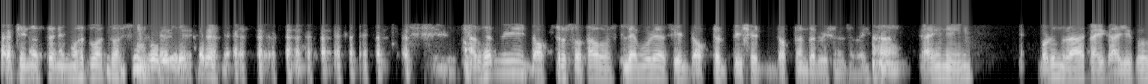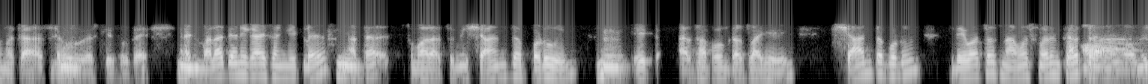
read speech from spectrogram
कठीण असतं आणि महत्वाचं असतं. अर्थात मी डॉक्टर स्वतः असल्यामुळे असेल डॉक्टर पेशंट डॉक्टरांचा पेशंट. काही नाही पडून राहा काही काळजी करू नका सर्व. व्यवस्थित होत आहे आणि मला त्याने काय सांगितलं. आता तुम्हाला तुम्ही शांत पडून. एक अर्धा पाऊण तास लागेल शांत पडून देवाचंच नामस्मरण करत मी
